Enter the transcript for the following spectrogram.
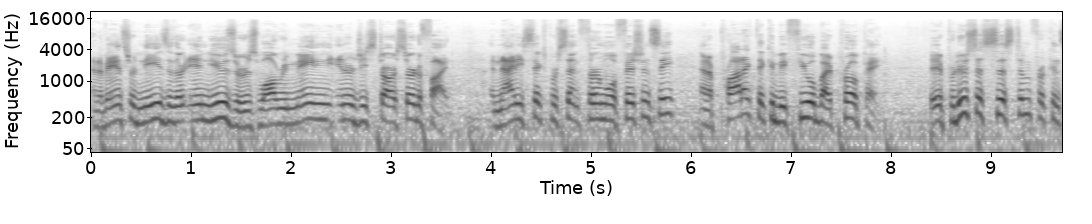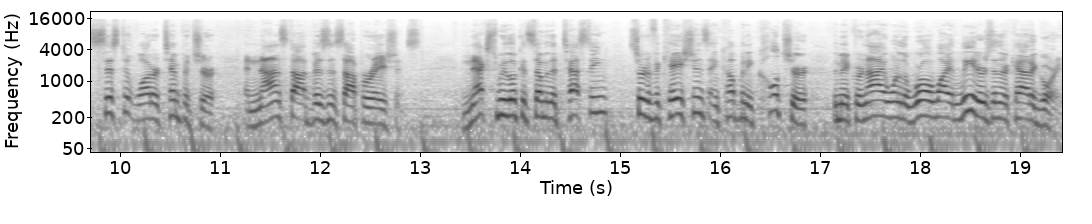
and have answered needs of their end users while remaining Energy Star certified. A 96% thermal efficiency and a product that can be fueled by propane. They have produced a system for consistent water temperature and nonstop business operations. Next, we look at some of the testing, certifications, and company culture that make Rinnai one of the worldwide leaders in their category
